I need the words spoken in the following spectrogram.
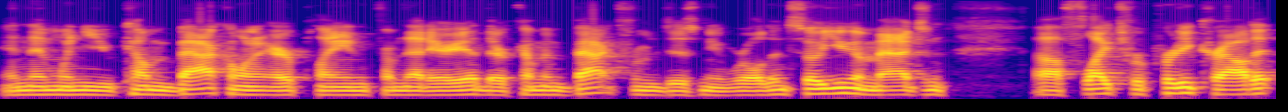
And then when you come back on an airplane from that area, they're coming back from Disney World. And so you can imagine uh, flights were pretty crowded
